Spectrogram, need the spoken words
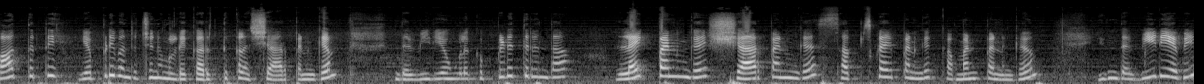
பார்த்துட்டு எப்படி வந்துச்சுன்னு உங்களுடைய கருத்துக்களை ஷேர் பண்ணுங்கள் இந்த வீடியோ உங்களுக்கு பிடித்திருந்தா லைக் பண்ணுங்கள் ஷேர் பண்ணுங்கள் சப்ஸ்கிரைப் பண்ணுங்கள் கமெண்ட் பண்ணுங்கள் இந்த வீடியோவை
